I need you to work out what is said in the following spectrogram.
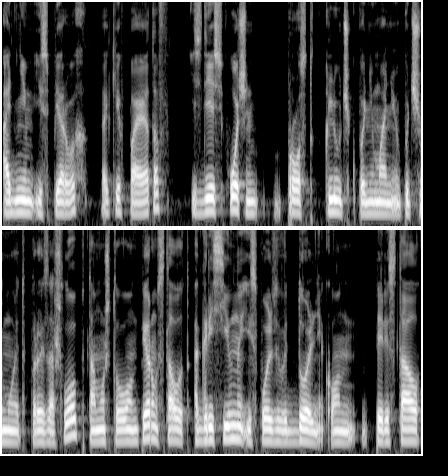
одним из первых таких поэтов. Здесь очень прост ключ к пониманию, почему это произошло, потому что он первым стал вот агрессивно использовать дольник. Он перестал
